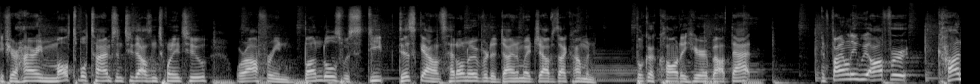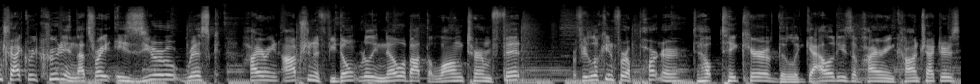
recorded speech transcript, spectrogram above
If you're hiring multiple times in 2022, we're offering bundles with steep discounts. Head on over to dynamitejobs.com and book a call to hear about that. And finally, we offer contract recruiting. That's right, a zero risk hiring option if you don't really know about the long term fit, or if you're looking for a partner to help take care of the legalities of hiring contractors.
